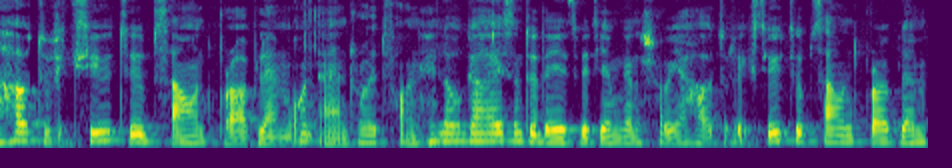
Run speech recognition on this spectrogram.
how to fix youtube sound problem on android phone. Hello guys. In today's video i'm gonna show you how to fix youtube sound problem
